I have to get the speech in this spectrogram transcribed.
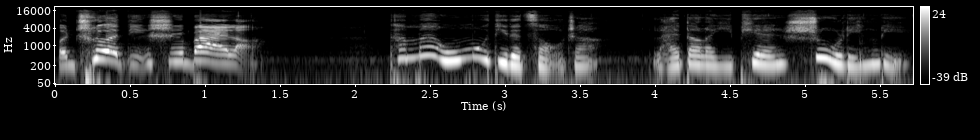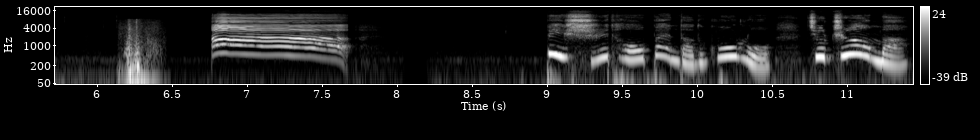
我彻底失败了。他漫无目的的走着，来到了一片树林里。啊！被石头绊倒的咕噜就这么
